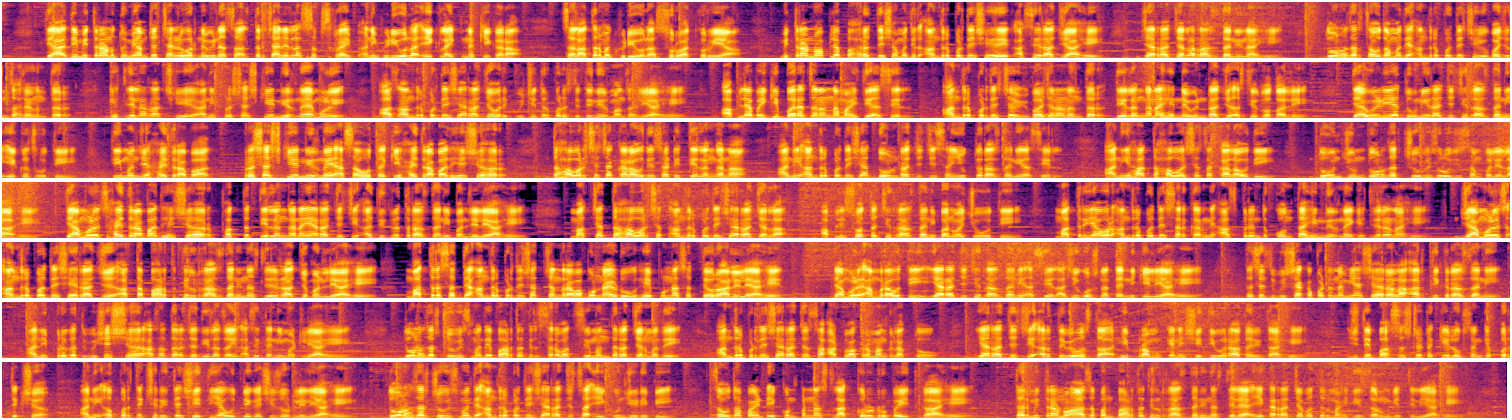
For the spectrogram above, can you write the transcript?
त्याआधी मित्रांनो तुम्ही आमच्या चॅनलवर नवीन असाल तर चॅनलला सबस्क्राईब आणि व्हिडिओला एक लाईक नक्की करा. चला तर मग व्हिडिओला सुरुवात करूया. मित्रांनो आपल्या भारत देशामधील आंध्र प्रदेश हे एक असे राज्य आहे ज्या राज्याला राजधानी नाही. दोन हजार चौदामध्ये आंध्र प्रदेशचे विभाजन झाल्यानंतर घेतलेल्या राजकीय आणि प्रशासकीय निर्णयामुळे आज आंध्र प्रदेश या राज्यावर एक विचित्र परिस्थिती निर्माण झाली आहे. आपल्यापैकी बऱ्याच जणांना माहिती असेल आंध्र प्रदेशच्या विभाजनानंतर तेलंगणा हे नवीन राज्य अस्तित्वात आले. त्यावेळी या दोन्ही राज्याची राजधानी एकच होती ती म्हणजे हैदराबाद. प्रशासकीय निर्णय असा होता की हैदराबाद हे शहर दहा वर्षाच्या कालावधीसाठी तेलंगणा आणि आंध्र प्रदेश या दोन राज्याची संयुक्त राजधानी असेल. आणि हा दहा वर्षाचा कालावधी दोन जून दोन हजार चोवीस रोजी संपलेला आहे. त्यामुळेच हैदराबाद हे शहर फक्त तेलंगणा या राज्याची अधिकृत राजधानी बनलेले आहे. मागच्या दहा वर्षात आंध्र प्रदेश या राज्याला आपली स्वतःची राजधानी बनवायची होती. मात्र यावर आंध्र प्रदेश सरकारने आजपर्यंत कोणताही निर्णय घेतलेला नाही. ज्यामुळेच आंध्र प्रदेश हे राज्य आता भारतातील राजधानी नसलेले राज्य बनले आहे. मात्र सध्या आंध्र प्रदेशात चंद्राबाबू नायडू हे पुन्हा सत्तेवर आलेले आहेत. त्यामुळे अमरावती या राज्याची राजधानी असेल अशी घोषणा त्यांनी केली आहे. तसेच विशाखापट्टणम या शहराला आर्थिक राजधानी आणि प्रगत विशेष शहर असा दर्जा दिला जाईल असे त्यांनी म्हटले आहे. दोन हजार चोवीसमध्ये भारतातील सर्वात श्रीमंत राज्यांमध्ये आंध्र प्रदेश या राज्याचा आठवा क्रमांक लागतो. या राज्याची अर्थव्यवस्था ही प्रामुख्याने शेतीवर आधारित आहे जिथे बासष्ट टक्के लोकसंख्या प्रत्यक्ष आणि अप्रत्यक्षरित्या शेती या उद्योगाशी जोडलेली आहे. दोन हजार चोवीसमध्ये आंध्र प्रदेश या राज्याचा एकूण जी डी पी चौदा पॉईंट एकोणपन्नास लाख करोड रुपये इतका आहे. तर मित्रांनो आज आपण भारतातील राजधानी नसलेल्या एका राज्याबद्दल माहिती जाणून घेतलेली आहे.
